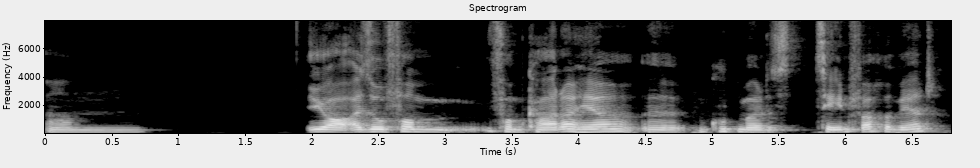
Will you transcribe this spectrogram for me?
Ähm, ja, also vom, vom Kader her äh, gut mal das Zehnfache wert.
